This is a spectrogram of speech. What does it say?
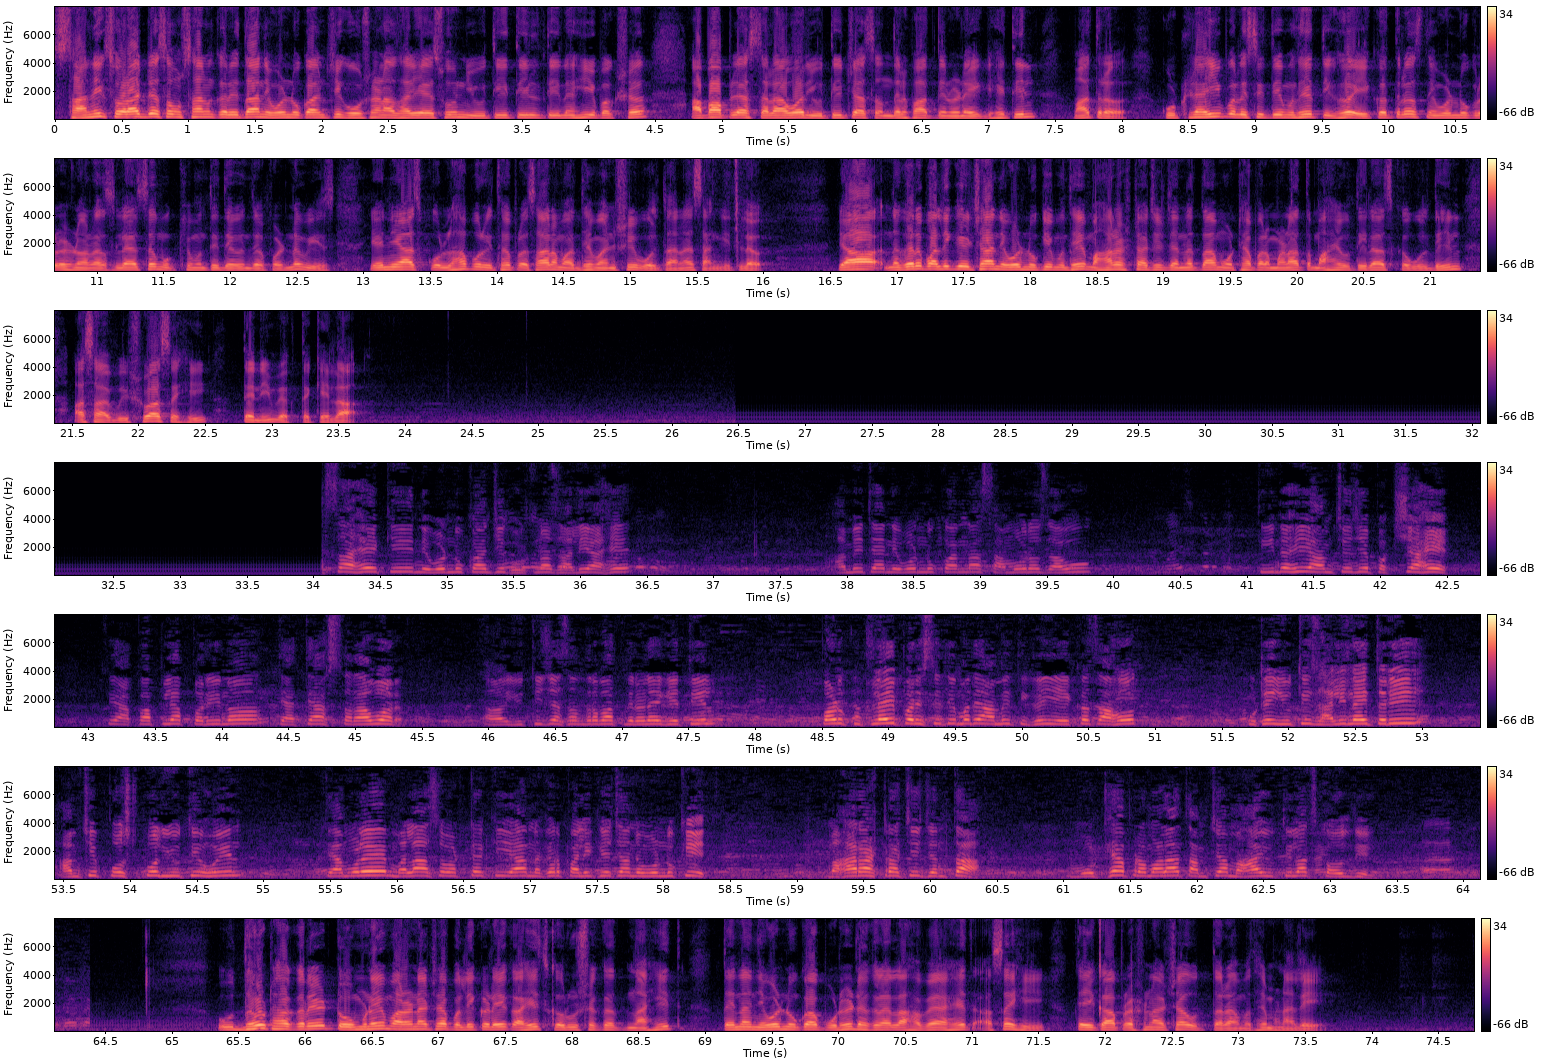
स्थानिक स्वराज्य संस्थांकरिता निवडणुकांची घोषणा झाली असून युतीतील तीनही पक्ष आपापल्या स्तरावर युतीच्या संदर्भात निर्णय घेतील. मात्र कुठल्याही परिस्थितीमध्ये तिघं एकत्रच निवडणूक लढणार असल्याचं मुख्यमंत्री देवेंद्र फडणवीस यांनी आज कोल्हापूर इथं प्रसारमाध्यमांशी बोलताना सांगितलं. या नगरपालिकेच्या निवडणुकीमध्ये महाराष्ट्राची जनता मोठ्या प्रमाणात महायुतीलाच कबूल देईल असा विश्वासही त्यांनी व्यक्त केला. असं आहे की निवडणुकांची घोषणा झाली आहे. आम्ही त्या निवडणुकांना सामोरं जाऊ. तीनही आमचे जे पक्ष आहेत ते आपापल्या परीनं त्या त्या स्तरावर युतीच्या संदर्भात निर्णय घेतील. पण कुठल्याही परिस्थितीमध्ये आम्ही तिघही एकच आहोत. कुठे युती झाली नाही तरी आमची पोस्टपोल युती होईल. त्यामुळे मला असं वाटतं की या नगरपालिकेच्या निवडणुकीत महाराष्ट्राची जनता मोठ्या प्रमाणात आमच्या महायुतीलाच कौल देईल. उद्धव ठाकरे टोमणे मारण्याच्या पलीकडे काहीच करू शकत नाहीत. त्यांना निवडणुका पुढे ढकलायला हव्या आहेत असंही ते एका प्रश्नाच्या उत्तरामध्ये म्हणाले.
